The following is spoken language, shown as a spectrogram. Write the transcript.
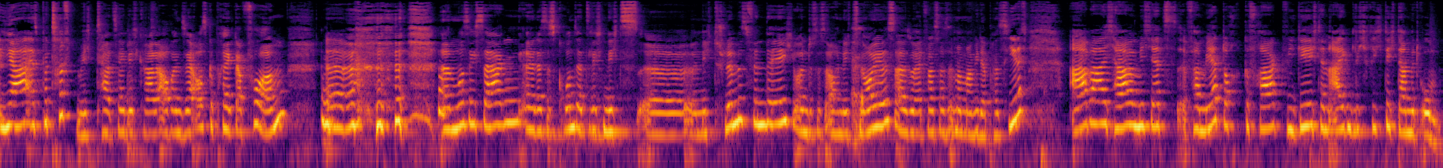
Ja, es betrifft mich tatsächlich gerade auch in sehr ausgeprägter Form. Hm. Äh, äh, muss ich sagen, äh, das ist grundsätzlich nichts, äh, nichts Schlimmes, finde ich, und es ist auch nichts Neues, also etwas, was immer mal wieder passiert. Aber ich habe mich jetzt vermehrt doch gefragt, wie gehe ich denn eigentlich richtig damit um?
